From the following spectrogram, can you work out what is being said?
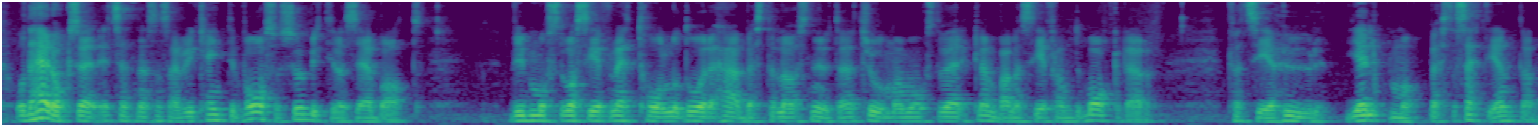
och det här är också ett sätt nästan så här, vi kan inte vara så subjektiva och säga bara att vi måste bara se från ett håll och då är det här bästa lösningen. Utan jag tror man måste verkligen balansera fram och tillbaka där. För att se hur hjälper man på bästa sätt egentligen.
